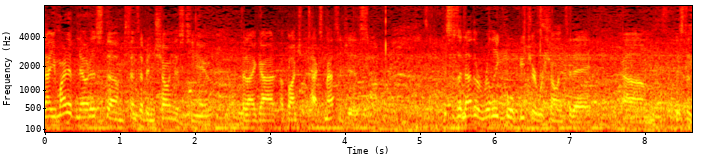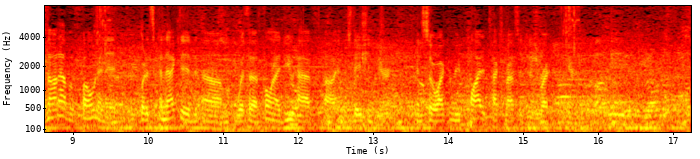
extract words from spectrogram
Now you might have noticed, um, since I've been showing this to you, that I got a bunch of text messages. This is another really cool feature we're showing today. Um, this does not have a phone in it, but it's connected um, with a phone I do have uh, in the station here. And so I can reply to text messages right from here.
